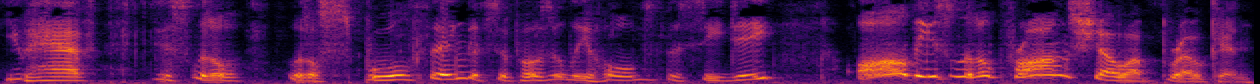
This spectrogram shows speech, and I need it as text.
you have this little little spool thing that supposedly holds the CD. All these little prongs show up broken.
